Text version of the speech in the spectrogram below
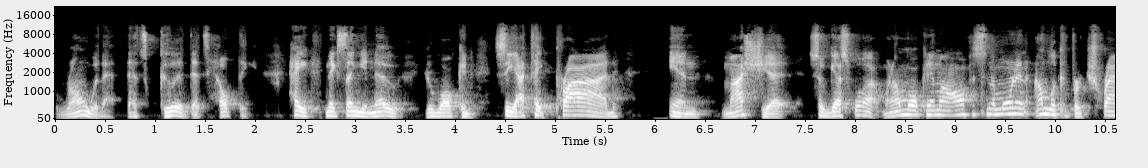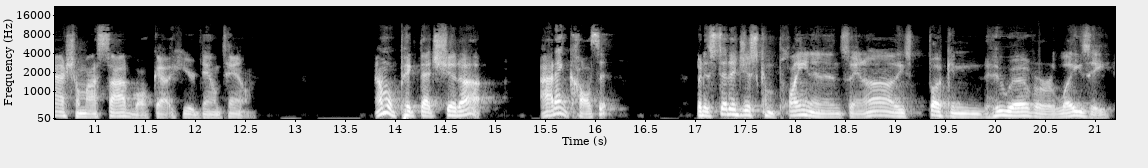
wrong with that. That's good. That's healthy. Hey, next thing you know, you're walking. See, I take pride in my shit. So guess what? When I'm walking in my office in the morning, I'm looking for trash on my sidewalk out here downtown. I'm gonna pick that shit up. I didn't cause it. But instead of just complaining and saying, oh, these fucking whoever are lazy,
